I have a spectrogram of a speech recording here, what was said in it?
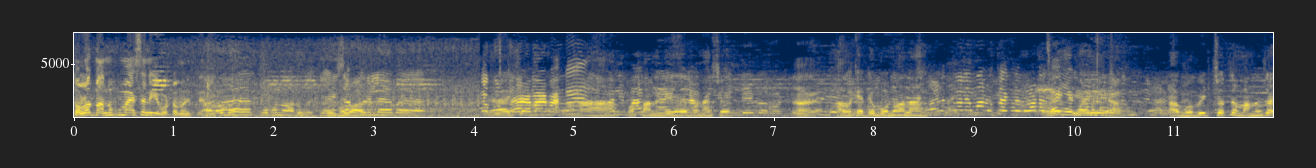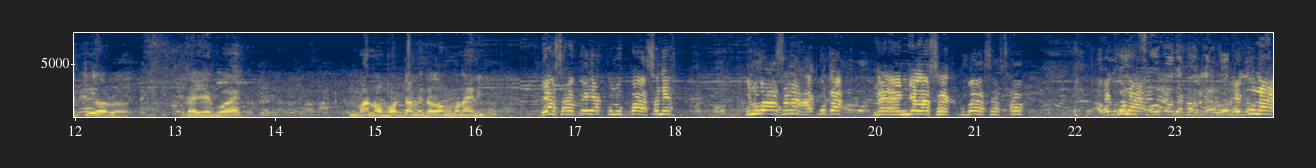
তলত মানুহ সোমাই আছে নেকি বৰ্তমান এতিয়া? বনাইছে। ভালকেতো বনোৱা নাই। আৰু ভৱিষ্যতে মানুহজাত কি হ'ল। গাড়ীয়ে গৈ ইমান অভদ্ৰামী দলং বনাই নেকি? এয়া চাওক এয়া কোনোবা আছেনে? কোনোবা আছেনে? হাকোটা নে এংগেল আছে? কিবা আছে চাওক। একো নাই একো নাই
